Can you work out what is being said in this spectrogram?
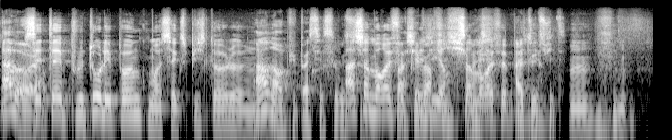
Ah bah voilà. C'était plutôt les punks, moi, Sex Pistols. Ah non, puis passer ça aussi. Ah ça m'aurait fait plaisir. Ça m'aurait fait plaisir tout de suite.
